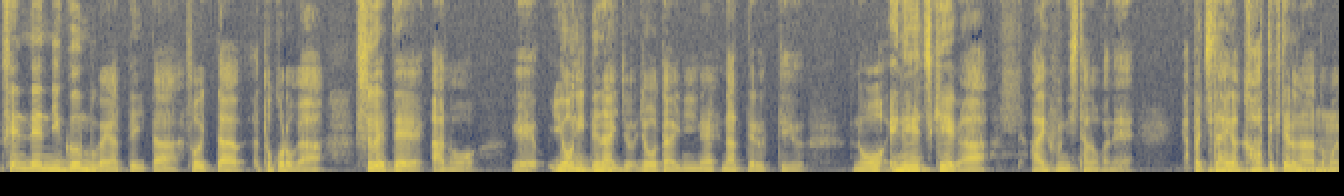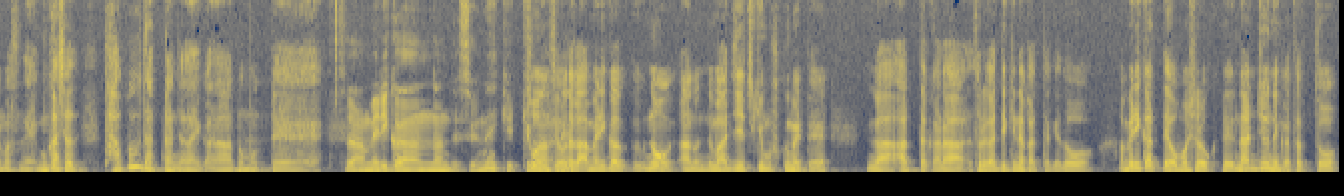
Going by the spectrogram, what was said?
戦前に軍部がやっていた、そういったところが、すべて、あの、えー世に出ない状態に、ね、なってるっていうのを NHK が、ああいう風にしたのがね、やっぱり時代が変わってきてるなと思いますね。昔はタブーだったんじゃないかなと思って、それはアメリカなんですよね、結局、そうなんですよ。だかからアメリカの、あの、まあ GHQ も含めてがあったから、それができなかったけど、アメリカって面白くて何十年か経つと、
